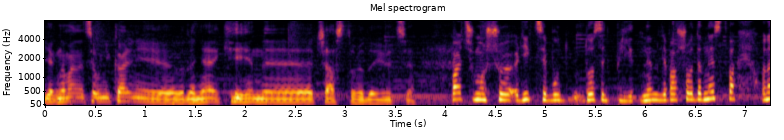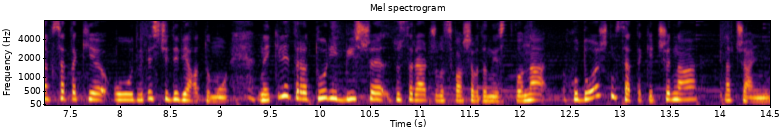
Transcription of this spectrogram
Як на мене, це унікальні видання, які не часто видаються. Бачимо, що рік цей був досить плідним для вашого видавництва. Однак, все таки у 2009-му на якій літературі більше зосереджувалось ваше видавництво? На художній, все таки чи на навчальній?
